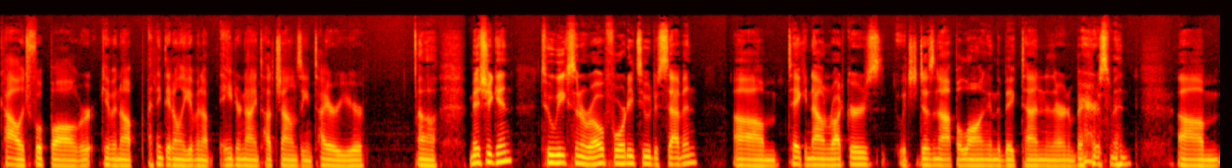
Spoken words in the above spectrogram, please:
college football, were giving up. I think they'd only given up eight or nine touchdowns the entire year. Uh, Michigan, two weeks in a row, forty-two to seven, um, taking down Rutgers, which does not belong in the Big Ten, and they're an embarrassment. Um,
